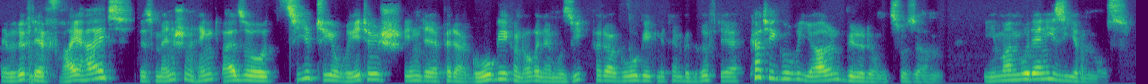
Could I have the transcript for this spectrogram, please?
Der Begriff der Freiheit des Menschen hängt also zieltheoretisch in der Pädagogik und auch in der Musikpädagogik mit dem Begriff der kategorialen Bildung zusammen, die man modernisieren muss.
